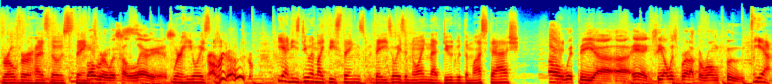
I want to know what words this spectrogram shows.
Grover has those things Grover was hilarious. where he always, yeah, and he's doing like these things that he's always annoying that dude with the mustache. Oh, with the uh, uh, eggs, he always brought out the wrong food. Yeah,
